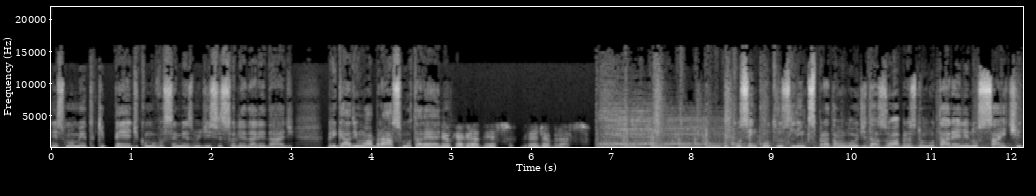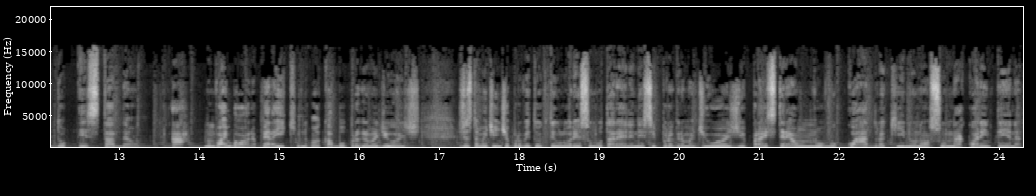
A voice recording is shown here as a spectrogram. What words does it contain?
nesse momento que pede, como você mesmo disse, solidariedade. Obrigado e um abraço, Mutarelli. Eu que agradeço. Grande abraço. Você encontra os links para download das obras do Mutarelli no site do Estadão. Ah, não vai embora, peraí que não acabou o programa de hoje. Justamente a gente aproveitou que tem o Lourenço Mutarelli nesse programa de hoje para estrear um novo quadro aqui no nosso Na Quarentena.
